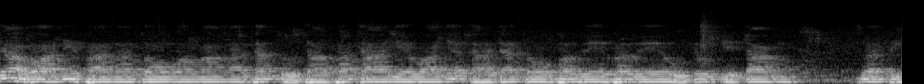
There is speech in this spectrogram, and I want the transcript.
ยาวานิพานาโตวะมังอาทันตุสัพพทาเยวายะถาจโสติ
